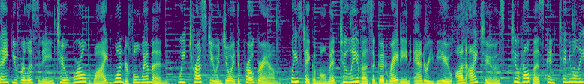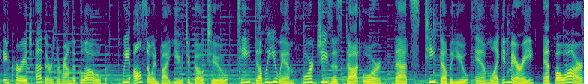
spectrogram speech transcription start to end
Thank you for listening to Worldwide Wonderful Women. We trust you enjoyed the program. Please take a moment to leave us a good rating and review on iTunes to help us continually encourage others around the globe. We also invite you to go to twmforjesus.org. That's TWM like in Mary, F O R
